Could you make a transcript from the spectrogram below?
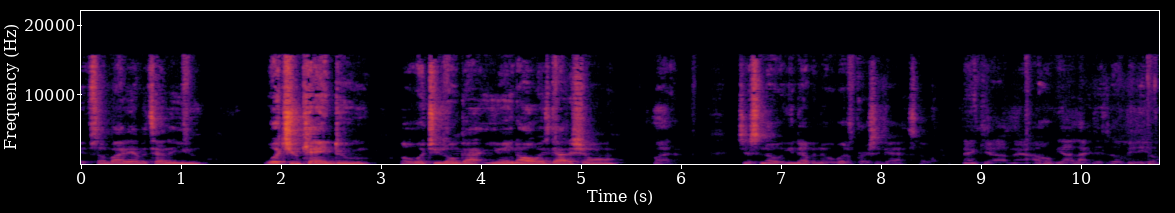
if somebody ever telling you what you can't do or what you don't got, you ain't always got to show them, but just know you never know what a person got. So thank y'all, man. I hope y'all like this little video.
